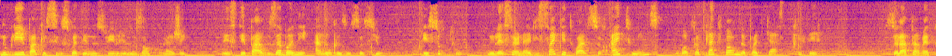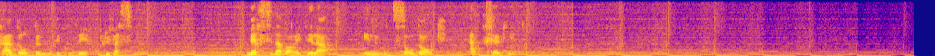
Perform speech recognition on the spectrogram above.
N'oubliez pas que si vous souhaitez nous suivre et nous encourager, n'hésitez pas à vous abonner à nos réseaux sociaux et surtout nous laisser un avis 5 étoiles sur iTunes ou votre plateforme de podcast préférée. Cela permettra à d'autres de nous découvrir plus facilement. Merci d'avoir été là et nous vous disons donc à très bientôt.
